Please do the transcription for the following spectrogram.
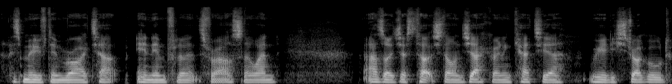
and has moved him right up in influence for Arsenal. And as I just touched on, Xhaka and Nketiah really struggled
